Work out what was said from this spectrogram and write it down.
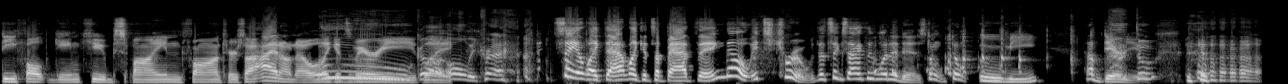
default GameCube spine font or so. I don't know. Like it's very God, like holy crap. say it like that, like it's a bad thing. No, it's true. That's exactly what it is. Don't don't ooh me. How dare you?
